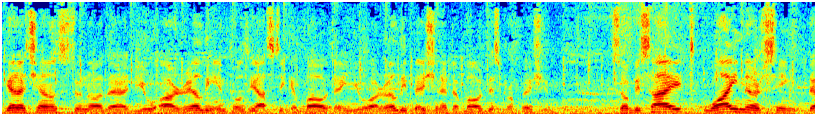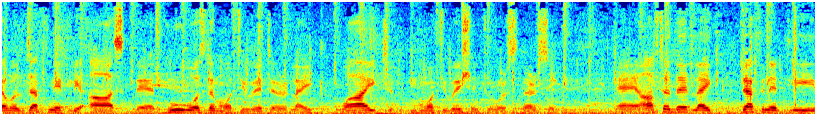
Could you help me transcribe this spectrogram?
get a chance to know that you are really enthusiastic about and you are really passionate about this profession. So besides why nursing, they will definitely ask that who was the motivator, like why motivation towards nursing. And after that, like definitely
